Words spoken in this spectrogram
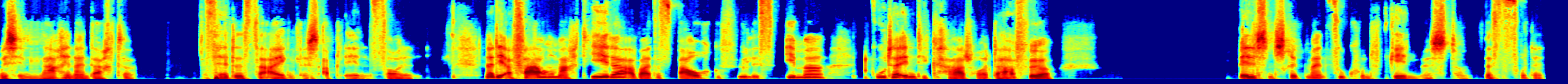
wo ich im Nachhinein dachte, das hättest du eigentlich ablehnen sollen. Na, die Erfahrung macht jeder, aber das Bauchgefühl ist immer ein guter Indikator dafür, welchen Schritt man in Zukunft gehen möchte. Das ist so der,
